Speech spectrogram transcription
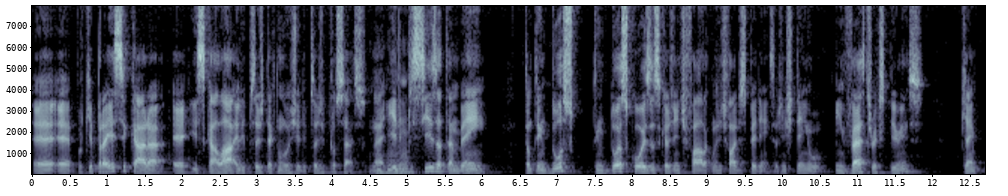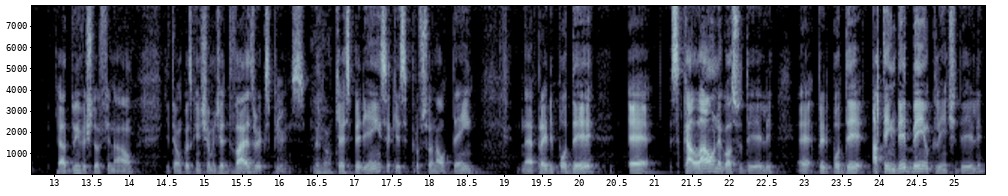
É, é porque para esse cara é, escalar, ele precisa de tecnologia, ele precisa de processo. Né? Uhum. E ele uhum. precisa também. Então, tem duas, tem duas coisas que a gente fala quando a gente fala de experiência. A gente tem o Investor Experience, que é a do investidor final, e tem uma coisa que a gente chama de Advisor Experience, Legal. que é a experiência que esse profissional tem né, para ele poder é, escalar o negócio dele, é, para ele poder atender bem o cliente dele,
